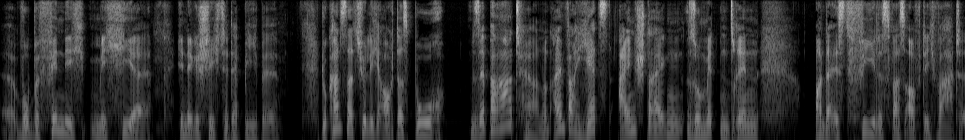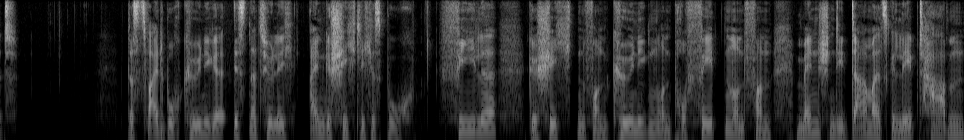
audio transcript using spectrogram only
äh, wo befinde ich mich hier in der Geschichte der Bibel. Du kannst natürlich auch das Buch separat hören und einfach jetzt einsteigen, so mittendrin, und da ist vieles, was auf dich wartet. Das zweite Buch Könige ist natürlich ein geschichtliches Buch. Viele Geschichten von Königen und Propheten und von Menschen, die damals gelebt haben,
